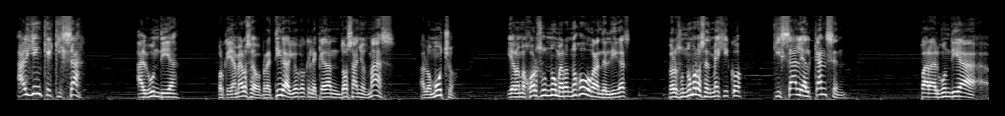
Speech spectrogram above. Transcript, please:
alguien que quizá algún día porque ya mero se retira, yo creo que le quedan dos años más, a lo mucho. Y a lo mejor sus números, no jugó grandes ligas, pero sus números en México quizá le alcancen para algún día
